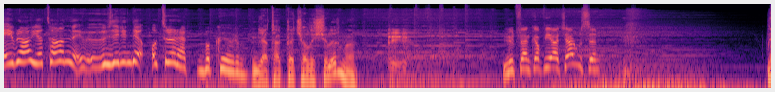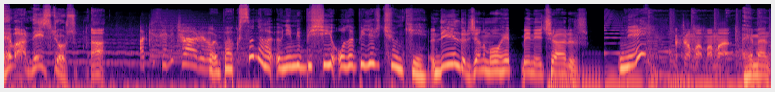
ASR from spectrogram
evra yatağın e, üzerinde oturarak bakıyorum. Yatakta çalışılır mı? Lütfen kapıyı açar mısın? Ne var ne istiyorsun? Ha, Aki seni çağırıyor. Baksana önemli bir şey olabilir çünkü. değildir canım o hep beni çağırır. Ne? Tamam ama hemen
